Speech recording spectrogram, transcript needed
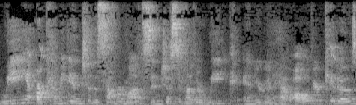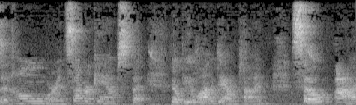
we are coming into the summer months in just another week, and you're going to have all of your kiddos at home or in summer camps, but there'll be a lot of downtime. So I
